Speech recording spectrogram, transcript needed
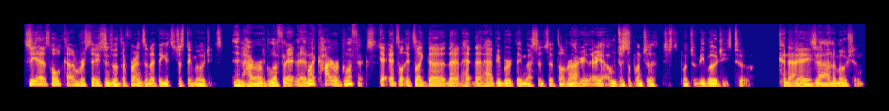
she has whole conversations with her friends, and I think it's just emojis. In hieroglyphic. And- It's like hieroglyphics. Yeah, it's it's like the that that happy birthday message that's on the screen there. Yeah, just a bunch of just a bunch of emojis too. Convey uh, an emotion.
